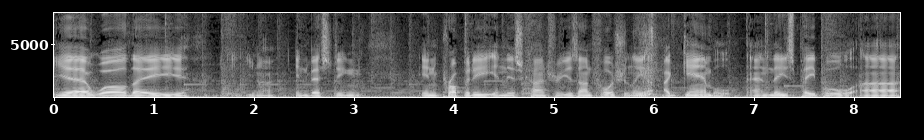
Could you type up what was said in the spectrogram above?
Yeah, well, they, you know, investing in property in this country is unfortunately a gamble, and these people, uh,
